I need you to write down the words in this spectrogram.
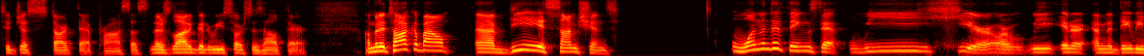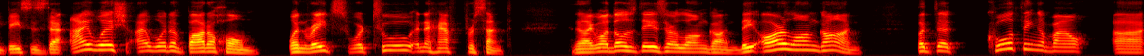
to just start that process. And there's a lot of good resources out there. I'm going to talk about uh, VA assumptions. One of the things that we hear or we enter on a daily basis that I wish I would have bought a home when rates were two and a half percent. They're like, well, those days are long gone. They are long gone. But the cool thing about uh,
